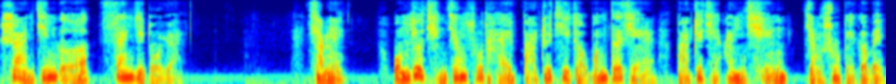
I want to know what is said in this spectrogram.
涉案金额三亿多元。下面。我们就请江苏台法制记者王德俭把这起案情讲述给各位。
